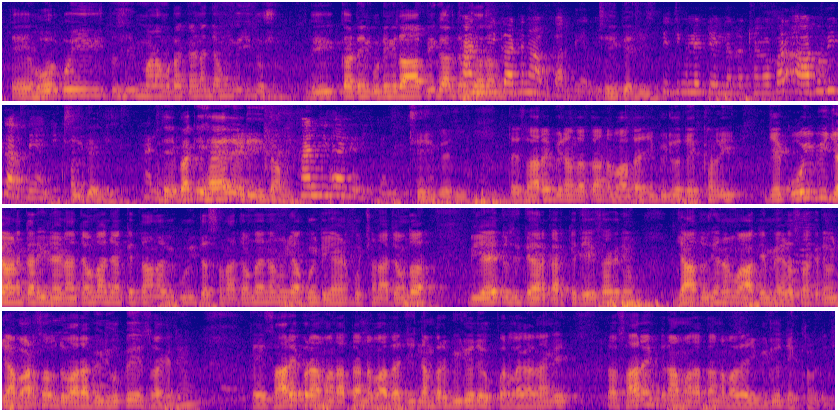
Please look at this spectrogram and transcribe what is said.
ਤੇ ਹੋਰ ਕੋਈ ਤੁਸੀਂ ਮਾੜਾ ਮੋਟਾ ਕਹਿਣਾ ਚਾਹੋਗੇ ਜੀ ਕੁਝ ਵੀ ਕਟਿੰਗ ਕੁਟਿੰਗ ਦਾ ਆਪ ਹੀ ਕਰਦੇ ਹੋ ਹਾਂਜੀ ਸਾਰਾ? ਕਟਿੰਗ ਆਪ ਕਰਦੇ ਆ ਜੀ। ਠੀਕ ਹੈ ਜੀ। ਸਟਿਚਿੰਗ ਲਈ ਟੇਲਰ ਰੱਖਿਆ ਹੋਇਆ ਪਰ ਆਪ ਵੀ ਕਰਦੇ ਆ ਜੀ ਖੁਦ। ਠੀਕ ਹੈ ਜੀ। ਹਾਂਜੀ। ਤੇ ਬਾਕੀ ਹੈ ਲੇਡੀ ਕੰਮ? ਹਾਂਜੀ ਹੈ ਲੇਡੀ ਕੰਮ। ਠੀਕ ਹੈ ਜੀ। ਤੇ ਸਾਰੇ ਵੀਰਾਂ ਦਾ ਧੰਨਵਾਦ ਹੈ ਜੀ ਵੀਡੀਓ ਦੇਖਣ ਲਈ। ਜੇ ਕੋਈ ਵੀ ਜਾਣਕਾਰੀ ਲੈਣਾ ਚਾਹੁੰਦਾ ਜਾਂ ਕਿੱਦਾਂ ਦਾ ਵੀ ਕੋਈ ਦੱਸਣਾ ਚਾਹੁੰਦਾ ਇਹਨਾਂ ਨੂੰ ਜਾਂ ਕੋਈ ਡਿਜ਼ਾਈਨ ਪੁੱਛਣਾ ਚਾਹੁੰਦਾ ਵੀ ਇਹ ਤੁਸੀਂ ਤਿਆਰ ਕਰਕੇ ਦੇ ਸਕਦੇ ਹੋ ਜਾਂ ਤੁਸੀਂ ਇਹਨਾਂ ਨੂੰ ਆ ਕੇ ਮਿਲ ਸਕਦੇ ਹੋ ਜਾਂ WhatsApp ਦੁਆਰਾ ਵੀਡੀਓ ਭੇਜ ਸਕਦੇ ਹੋ। ਤੇ ਸਾਰੇ ਭਰਾਵਾਂ ਦਾ ਧੰਨਵਾਦ ਹੈ ਜੀ। ਨੰਬਰ ਵੀਡੀਓ ਦੇ ਉੱਪਰ ਲਗਾ ਦਾਂਗੇ। ਤਾਂ ਸਾਰੇ ਭਰਾਵਾਂ ਦਾ ਧੰਨਵਾਦ ਹੈ ਜੀ ਵੀਡੀਓ ਦੇਖਣ ਲਈ।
